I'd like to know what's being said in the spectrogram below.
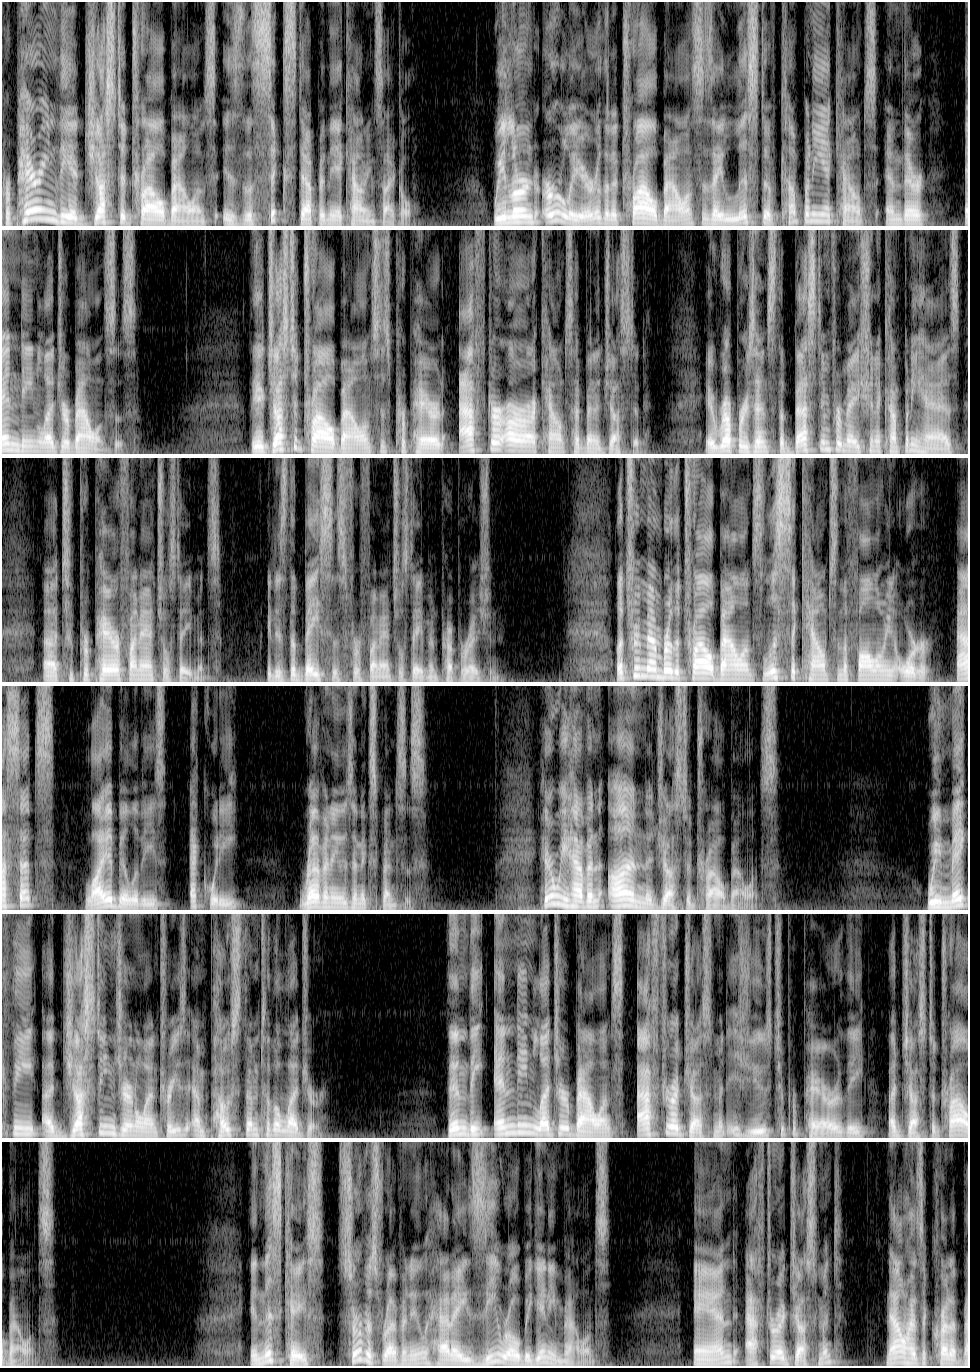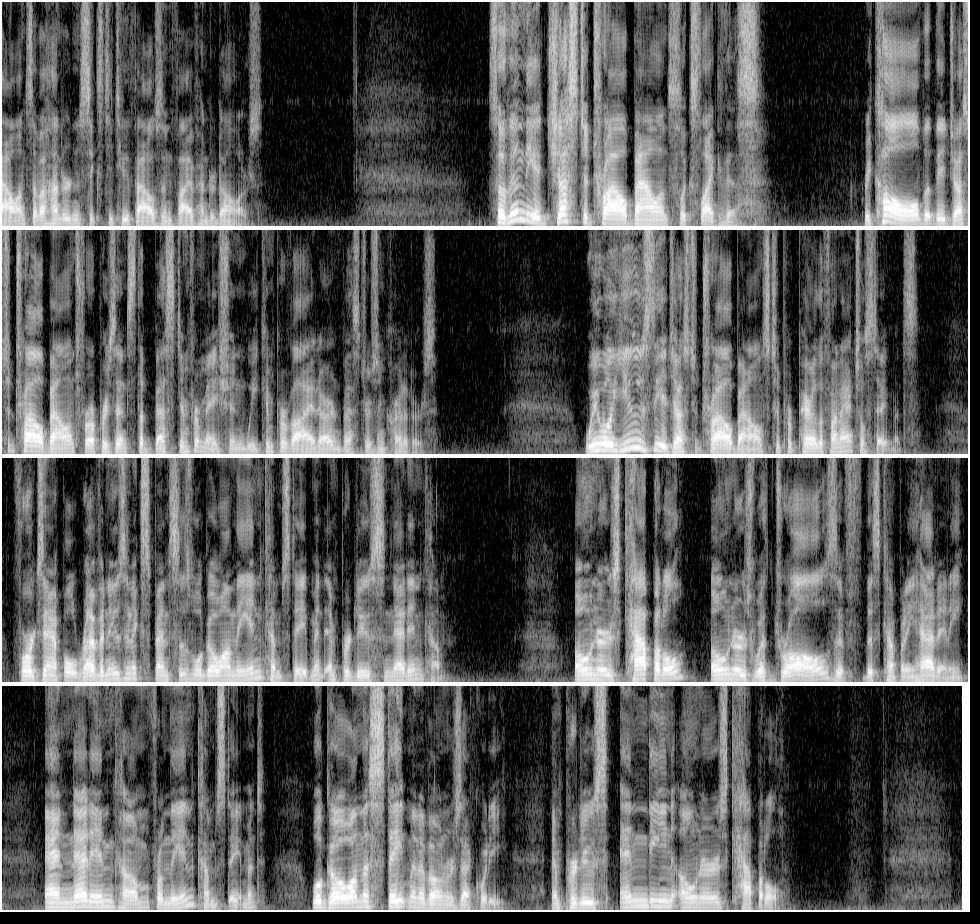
Preparing the adjusted trial balance is the sixth step in the accounting cycle. We learned earlier that a trial balance is a list of company accounts and their ending ledger balances. The adjusted trial balance is prepared after our accounts have been adjusted. It represents the best information a company has uh, to prepare financial statements. It is the basis for financial statement preparation. Let's remember the trial balance lists accounts in the following order. Assets, liabilities, equity, revenues, and expenses. Here we have an unadjusted trial balance. We make the adjusting journal entries and post them to the ledger. Then the ending ledger balance after adjustment is used to prepare the adjusted trial balance. In this case, service revenue had a zero beginning balance and after adjustment now has a credit balance of $162,500. So then the adjusted trial balance looks like this. Recall that the adjusted trial balance represents the best information we can provide our investors and creditors. We will use the adjusted trial balance to prepare the financial statements. For example, revenues and expenses will go on the income statement and produce net income. Owner's capital, owner's withdrawals, if this company had any, and net income from the income statement will go on the statement of owner's equity and produce ending owner's capital.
